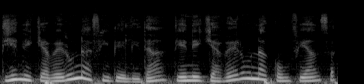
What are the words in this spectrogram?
tiene que haber una fidelidad, tiene que haber una confianza,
